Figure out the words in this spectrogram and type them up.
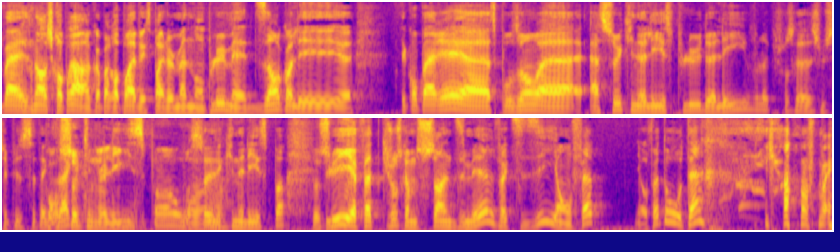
ben non, je comprends, on comparera pas avec Spider-Man non plus, mais disons qu'on les c'est comparé à supposons à, à ceux qui ne lisent plus de livres, là, quelque chose que je ne sais plus du site pour exact. ceux qui ne lisent pas. Pour ou, ceux qui ne lisent pas. Lui, il a fait quelque chose comme 70 000, fait que tu dis, ils ont fait ils ont fait autant quand même.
